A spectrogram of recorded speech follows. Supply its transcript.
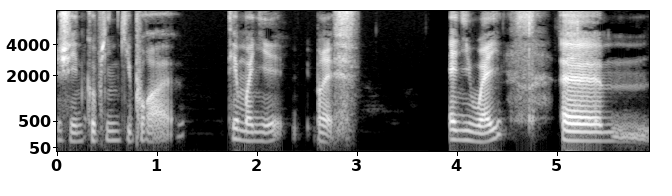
J'ai une copine qui pourra témoigner. Bref. Anyway. Euh,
